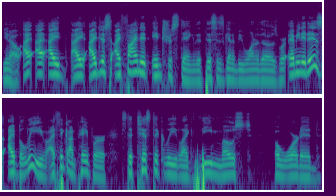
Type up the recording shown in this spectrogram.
you know, I, I, I- I, just I find it interesting that this is going to be one of those where I mean, it is, I believe, I think on paper, statistically, like the most awarded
